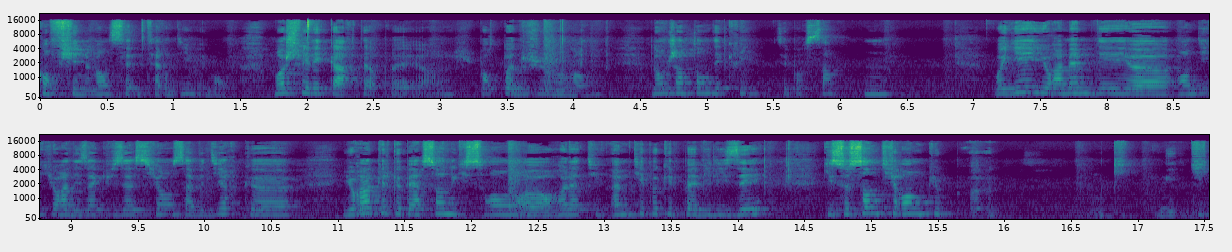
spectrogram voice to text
Confinement, c'est interdit, mais bon. Moi, je fais les cartes après, hein, je porte pas de jugement. Donc, j'entends des cris, c'est pour ça. Hmm. Vous voyez, il y aura même des... on dit qu'il y aura des accusations, ça veut dire qu'il y aura quelques personnes qui seront relativement un petit peu culpabilisées qui se sentiront, euh, qui,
